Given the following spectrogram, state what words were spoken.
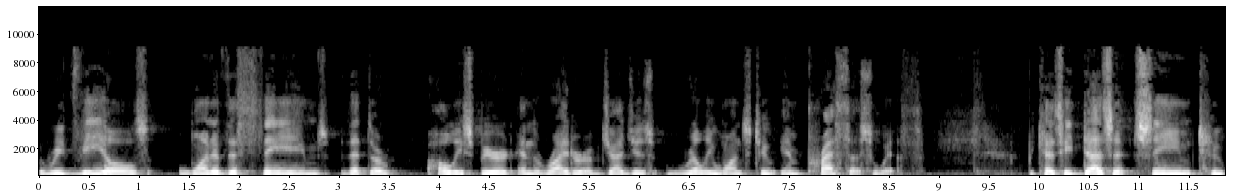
reveals one of the themes that the Holy Spirit and the writer of Judges really wants to impress us with. Because he doesn't seem to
